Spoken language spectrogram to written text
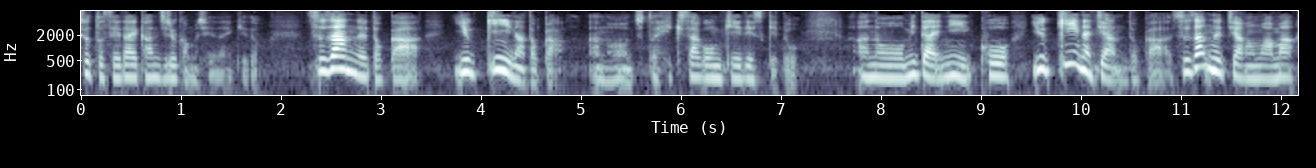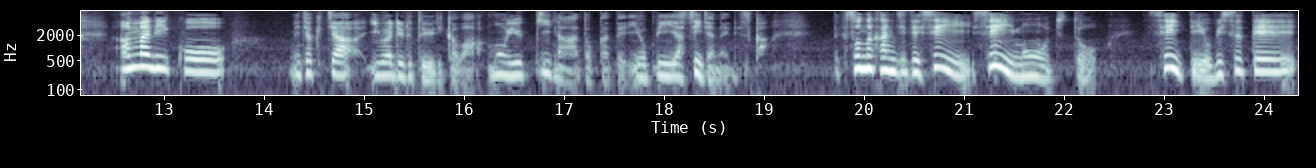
ちょっと世代感じるかもしれないけどスザンヌとかユッキーナとかあのちょっとヘキサゴン系ですけどあのみたいにこうユッキーナちゃんとかスザンヌちゃんはまああんまりこうめちゃくちゃ言われるというよりかはもうユッキーナとかで呼びやすいじゃないですか。だからそんな感じでせいせいもちょっとせいって呼び捨て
